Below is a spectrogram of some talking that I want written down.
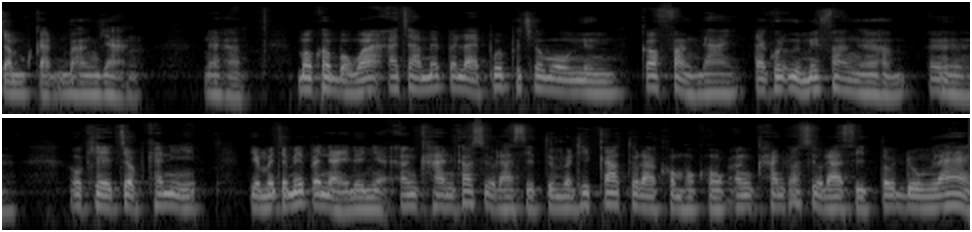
จำกัดบางอย่างนะครับบางคนบอกว่าอาจารย์ไม่เป็นไรพูดไปชั่วโมงหนึ่งก็ฟังได้ แต่คนอื่นไม่ฟังอะครับเออโอเค จบแค่นี้เดี๋ยวมันจะไม่ไปไหนเลยเนี่ยอังคารเข้าสู่ราศีตุลวันที่ 9 ตุลาคม 66 อังคารเข้าสู่ราศีตุลดวงแรก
